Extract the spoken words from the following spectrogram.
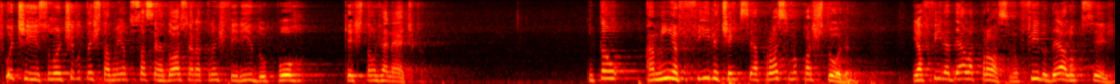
Escute isso: no Antigo Testamento, o sacerdócio era transferido por questão genética. Então, a minha filha tinha que ser a próxima pastora, e a filha dela próxima, o filho dela, ou que seja.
